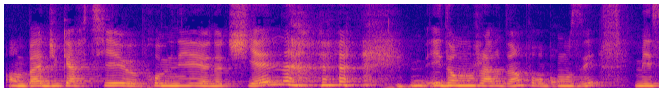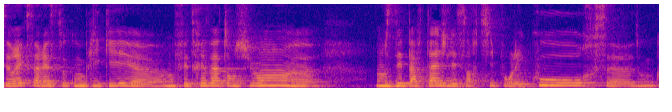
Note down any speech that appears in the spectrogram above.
en bas du quartier euh, promener notre chienne et dans mon jardin pour bronzer. Mais c'est vrai que ça reste compliqué. on fait très attention. on se départage les sorties pour les courses. donc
